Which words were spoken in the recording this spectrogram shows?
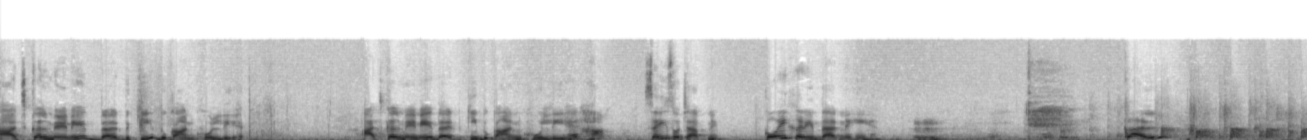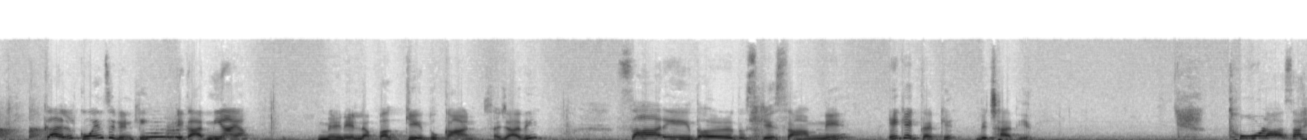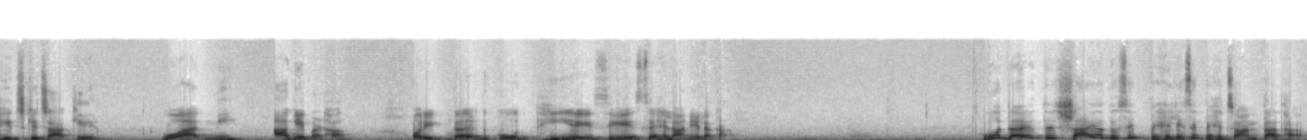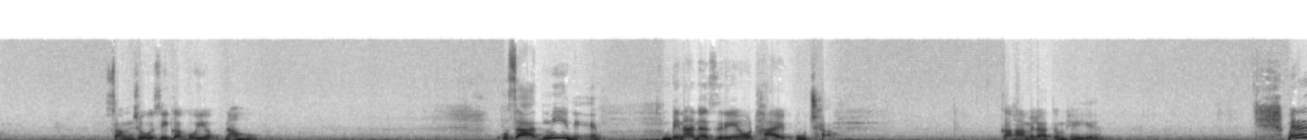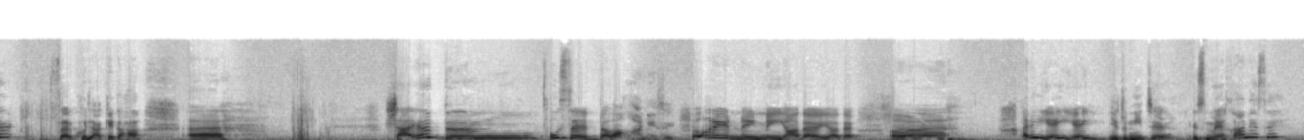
आजकल मैंने दर्द की दुकान खोल ली है। आजकल मैंने दर्द की दुकान खोल ली है। हाँ सही सोचा आपने। कोई खरीदार नहीं है। कल कल कोइंसिडेंटली एक आदमी आया। मैंने लपक के दुकान सजा दी। सारे दर्द उसके सामने एक एक करके बिछा दिए। थोड़ा सा हिचकिचा के वो आदमी आगे बढ़ा। और एक दर्द को धीरे से सहलाने लगा। वो दर्द शायद उसे पहले से पहचानता था। समझो उसी का कोई अपना हो। उस आदमी ने बिना नज़रें उठाए पूछा कहाँ मिला तुम्हें ये? मैंने सर खुजा के कहा आ, शायद उस दवा खाने से। अरे, नहीं नहीं, याद आया याद आया। अरे, यही यही, ये जो नीचे है, इस मैखाने से।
